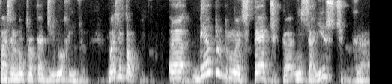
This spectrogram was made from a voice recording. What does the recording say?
fazendo um trocadilho horrível. Mas então, dentro de uma estética ensaística,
